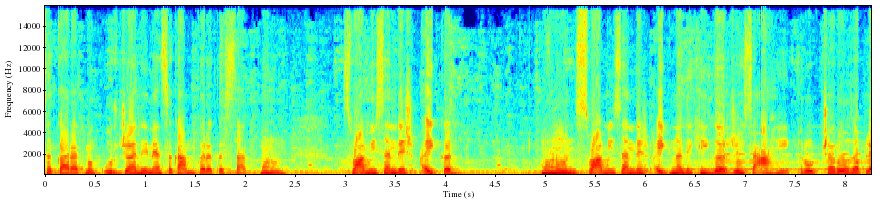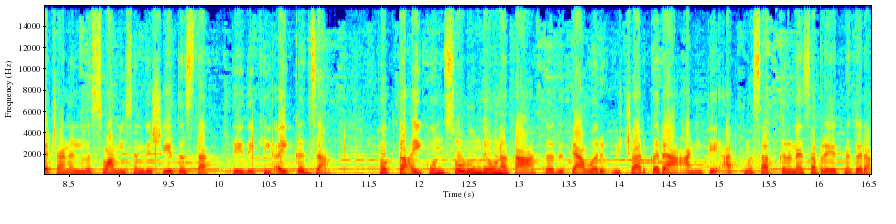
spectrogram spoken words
सकारात्मक ऊर्जा देण्याचं काम करत असतात. म्हणून स्वामी संदेश ऐकत म्हणून स्वामी संदेश ऐकणं देखील गरजेचं आहे. रोजच्या रोज आपल्या चॅनलवर स्वामी संदेश येत असतात ते देखील ऐकत जा. फक्त ऐकून सोडून देऊ नका तर त्यावर विचार करा आणि ते आत्मसात करण्याचा प्रयत्न करा.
